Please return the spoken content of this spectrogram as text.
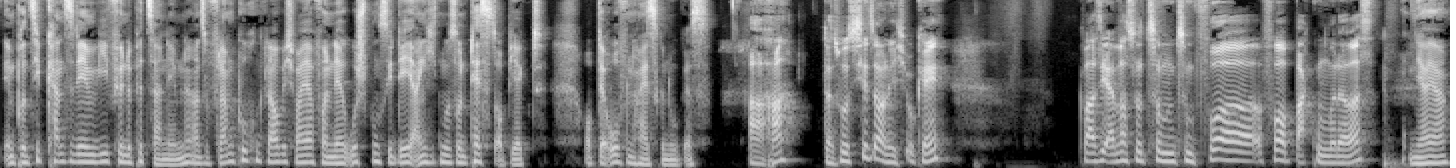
im Prinzip kannst du den wie für eine Pizza nehmen. Ne? Also Flammkuchen, glaube ich, war ja von der Ursprungsidee eigentlich nur so ein Testobjekt, ob der Ofen heiß genug ist. Aha, das wusste ich jetzt auch nicht, okay. Quasi einfach so zum, zum Vor, Vorbacken oder was? Ja, ja.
